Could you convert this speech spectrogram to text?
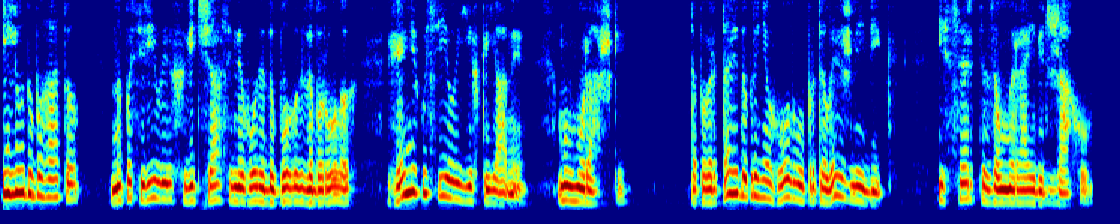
І люду багато на посірілих від час і негоди дубових заборолах ген як усіяли їх кияни, мов мурашки, та повертає Добриня голову протилежний бік, і серце завмирає від жаху.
